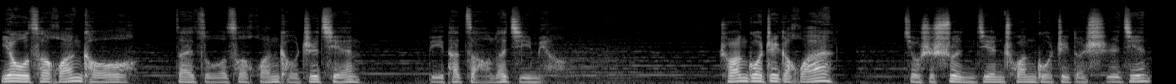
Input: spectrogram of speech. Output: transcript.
右侧环口在左侧环口之前，比他早了几秒。穿过这个环，就是瞬间穿过这段时间。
